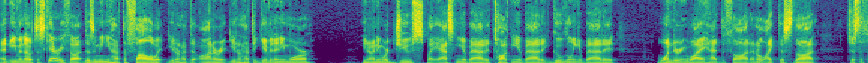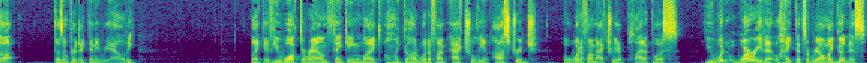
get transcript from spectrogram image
And even though it's a scary thought, doesn't mean you have to follow it. You don't have to honor it. You don't have to give it any more, you know, any more juice by asking about it, talking about it, Googling about it, wondering why I had the thought. I don't like this thought. Just a thought. Doesn't predict any reality. Like if you walked around thinking like, oh my God, what if I'm actually an ostrich? Or what if I'm actually a platypus? You wouldn't worry that like that's a real, oh my goodness,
